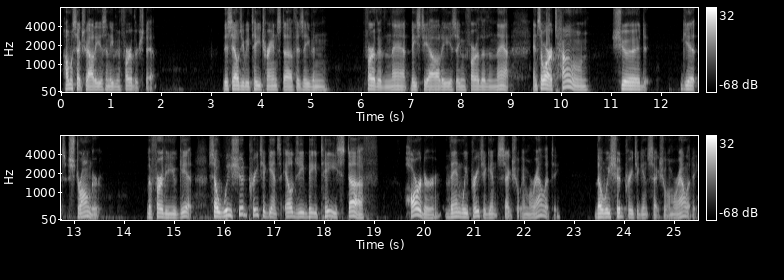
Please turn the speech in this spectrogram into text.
Homosexuality is an even further step. This LGBT trans stuff is even further than that. Bestiality is even further than that. And so our tone should get stronger the further you get. So we should preach against LGBT stuff harder than we preach against sexual immorality, though we should preach against sexual immorality.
